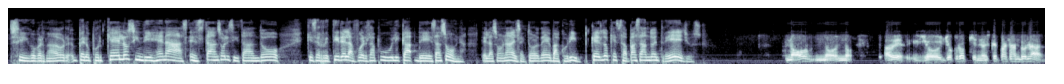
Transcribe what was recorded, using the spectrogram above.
Sí, gobernador, pero ¿por qué los indígenas están solicitando que se retire la fuerza pública de esa zona, de la zona del sector de Bacorib? ¿Qué es lo que está pasando entre ellos? No, no, no. A ver, yo, yo creo que no esté pasando nada.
